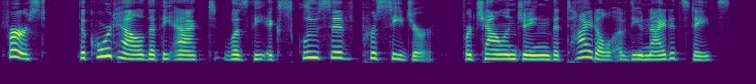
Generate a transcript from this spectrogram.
First, the court held that the act was the exclusive procedure for challenging the title of the United States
